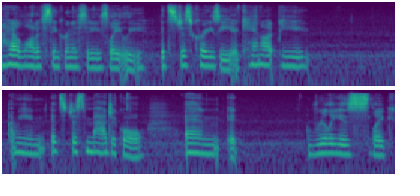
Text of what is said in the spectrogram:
I had a lot of synchronicities lately. It's just crazy. It cannot be I mean, it's just magical. And it really is like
